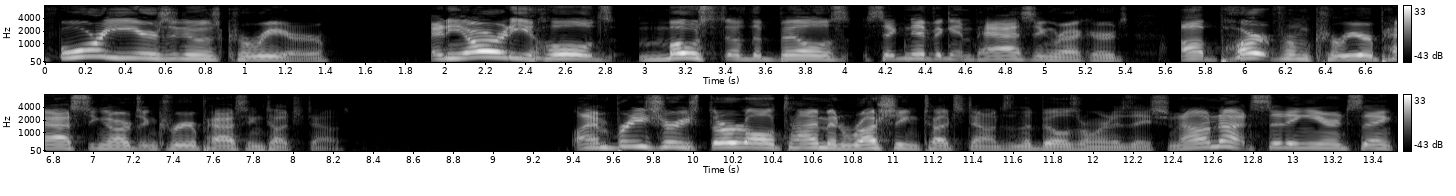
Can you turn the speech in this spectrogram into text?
four years into his career, and he already holds most of the Bills' significant passing records, apart from career passing yards and career passing touchdowns. I'm pretty sure he's third all time in rushing touchdowns in the Bills organization. Now, I'm not sitting here and saying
